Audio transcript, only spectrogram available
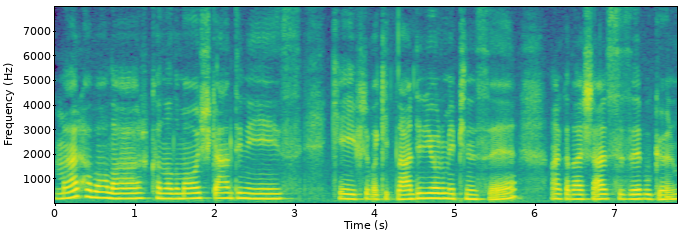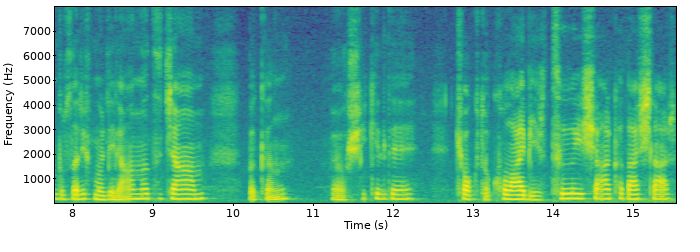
Merhabalar, kanalıma hoş geldiniz. Keyifli vakitler diliyorum hepinize. Arkadaşlar size bugün bu zarif modeli anlatacağım. Bakın böyle şekilde çok da kolay bir tığ işi arkadaşlar.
